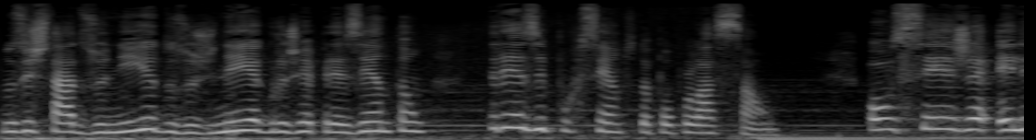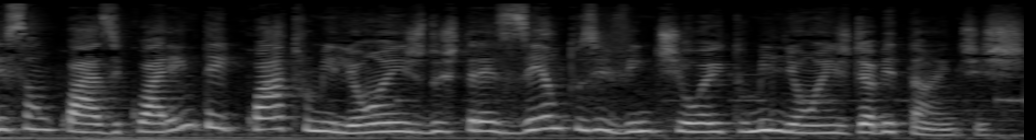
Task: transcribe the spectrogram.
Nos Estados Unidos, os negros representam 13% da população. Ou seja, eles são quase 44 milhões dos 328 milhões de habitantes.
